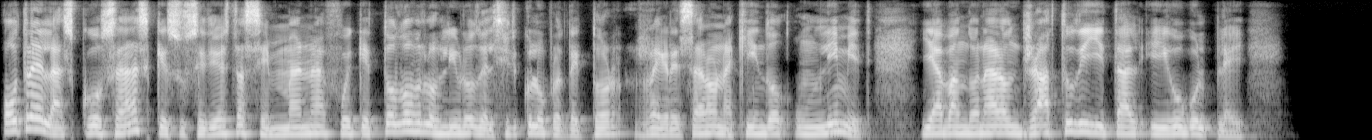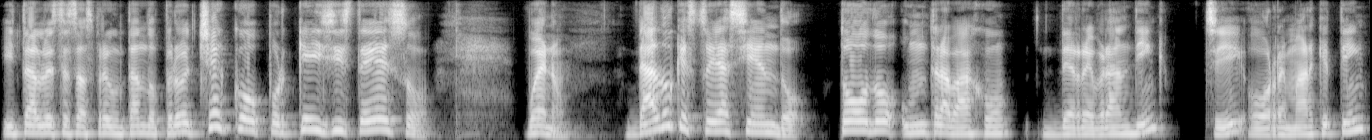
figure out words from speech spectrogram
Otra de las cosas que sucedió esta semana fue que todos los libros del Círculo Protector regresaron a Kindle Unlimited y abandonaron Draft to Digital y Google Play. Y tal vez te estás preguntando, pero Checo, ¿por qué hiciste eso? Bueno, dado que estoy haciendo todo un trabajo de rebranding, ¿sí? O remarketing,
